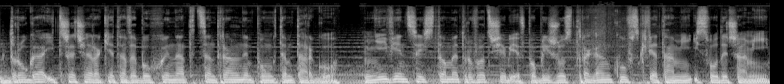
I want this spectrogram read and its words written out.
Druga i trzecia rakieta wybuchły nad centralnym punktem targu, mniej więcej 100 metrów od siebie w pobliżu straganków z kwiatami i słodyczami.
